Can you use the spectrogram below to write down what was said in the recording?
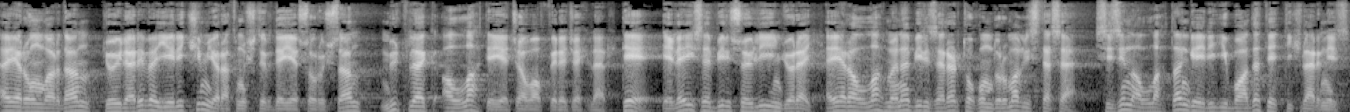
əgər onlardan göyləri və yeri kim yaratmışdır deyə soruşsan, mütləq Allah deyə cavab verəcəklər. De, elə isə bir söyləyin görək, əgər Allah mənə bir zərər toxundurmaq istəsə, sizin Allahdan qeyri ibadət etdikləriniz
